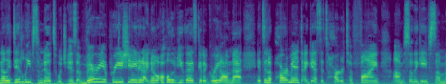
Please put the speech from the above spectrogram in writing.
Now they did leave some notes, which is very appreciated. I know all of you guys could agree on that. It's an apartment. I guess it's harder to find. Um, so they gave some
